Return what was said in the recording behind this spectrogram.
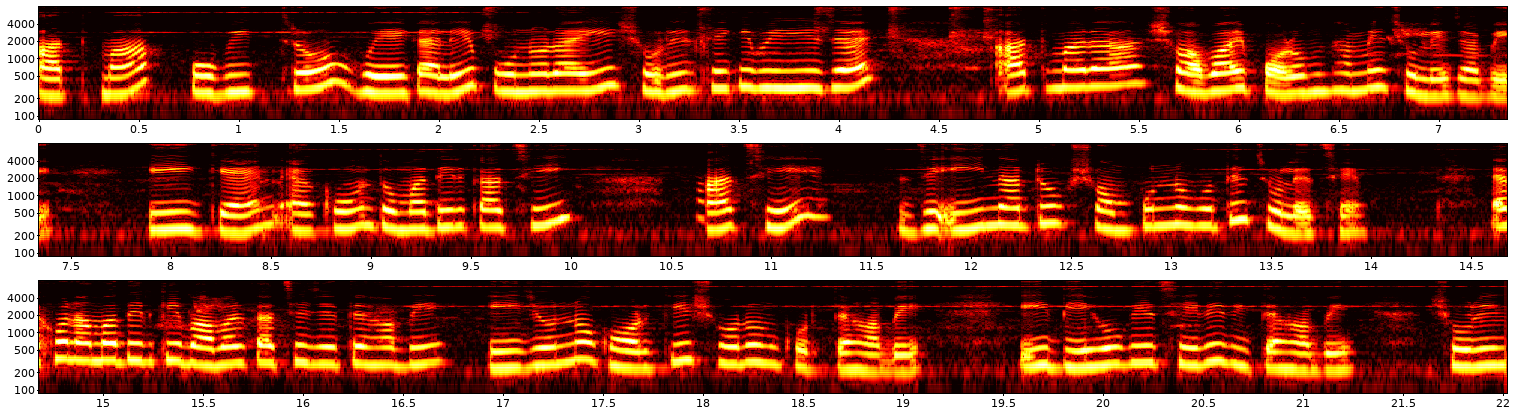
আত্মা পবিত্র হয়ে গেলে পুনরায় শরীর থেকে বেরিয়ে যায়। আত্মারা সবাই পরমধামে চলে যাবে। এই জ্ঞান এখন তোমাদের কাছেই আছে যে এই নাটক সম্পূর্ণ হতে চলেছে। এখন আমাদেরকে বাবার কাছে যেতে হবে, এই জন্য ঘরকে স্মরণ করতে হবে, এই দেহকে ছেড়ে দিতে হবে। শরীর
